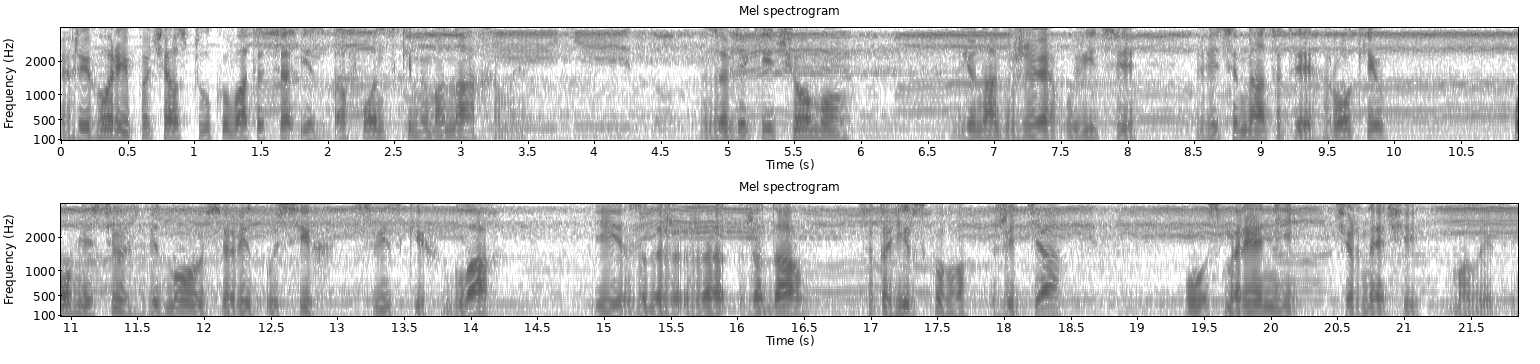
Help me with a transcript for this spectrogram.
Григорій почав спілкуватися із афонськими монахами, завдяки чому юнак вже у віці 18 років повністю відмовився від усіх світських благ і жадав святогірського життя у смиренній чернечій молитві.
